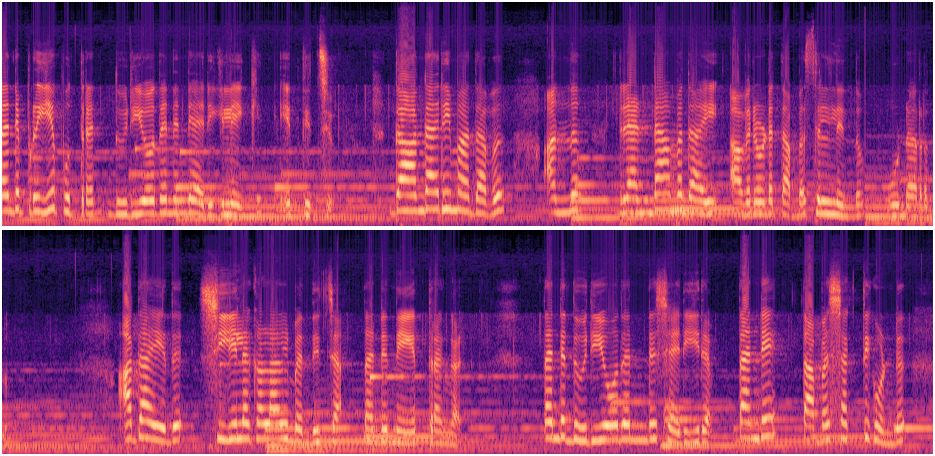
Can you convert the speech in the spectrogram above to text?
തന്റെ പ്രിയപുത്രൻ ദുര്യോധനന്റെ അരികിലേക്ക് എത്തിച്ചു. ഗാന്ധാരി മാതാവ് അന്ന് രണ്ടാമതായി അവരുടെ തപസ്സിൽ നിന്നും ഉണർന്നു. അതായത് ശീലകളാൽ ബന്ധിച്ച തന്റെ നേത്രങ്ങൾ തന്റെ ദുര്യോധനന്റെ ശരീരം തന്റെ തപശക്തി കൊണ്ട്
